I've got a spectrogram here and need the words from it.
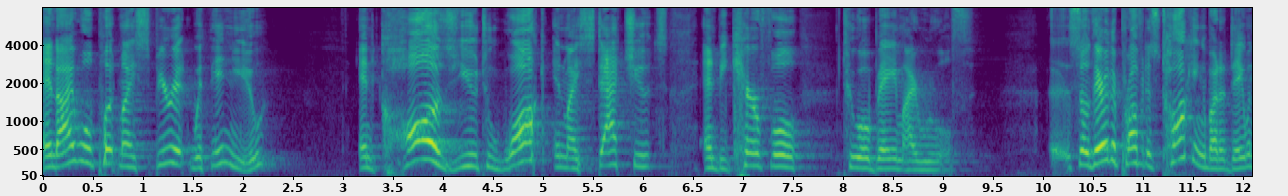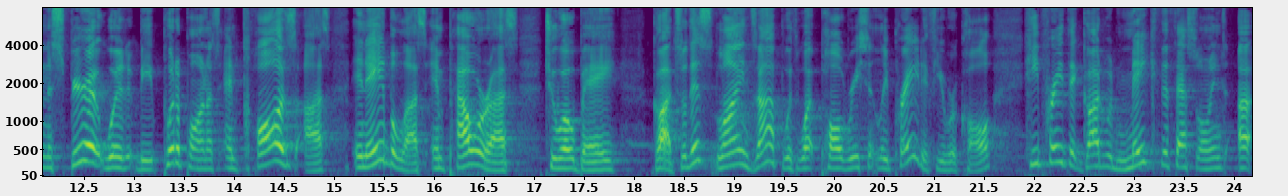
And I will put my spirit within you and cause you to walk in my statutes and be careful to obey my rules. Uh, so, there the prophet is talking about a day when the Spirit would be put upon us and cause us, enable us, empower us to obey God. So this lines up with what Paul recently prayed, if you recall. He prayed that God would make the Thessalonians uh,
